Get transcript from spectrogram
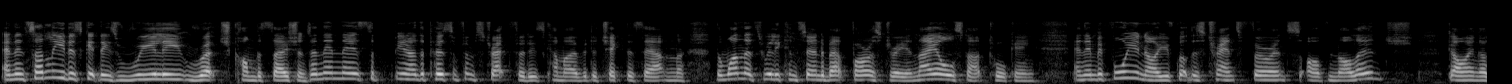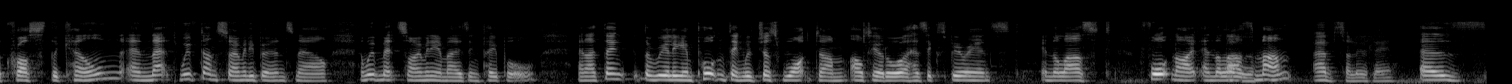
And then suddenly you just get these really rich conversations. And then there's the, you know, the person from Stratford who's come over to check this out, and the, the one that's really concerned about forestry, and they all start talking. And then before you know, you've got this transference of knowledge going across the kiln, and that we've done so many burns now, and we've met so many amazing people. And I think the really important thing with just what um, Aotearoa has experienced in the last fortnight and the oh, last Oh. month Absolutely. is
